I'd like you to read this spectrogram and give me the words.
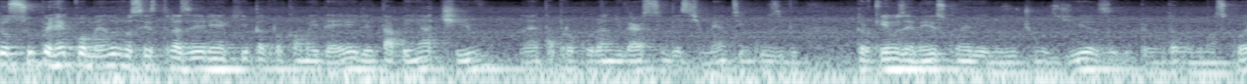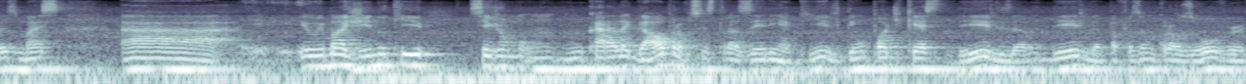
que eu super recomendo vocês trazerem aqui para trocar uma ideia. Ele está bem ativo, está né? Tá procurando diversos investimentos, inclusive troquei uns e-mails com ele nos últimos dias, ele perguntando algumas coisas, mas ah, eu imagino que seja um, um, um cara legal para vocês trazerem aqui. Ele tem um podcast deles, dele, para fazer um crossover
